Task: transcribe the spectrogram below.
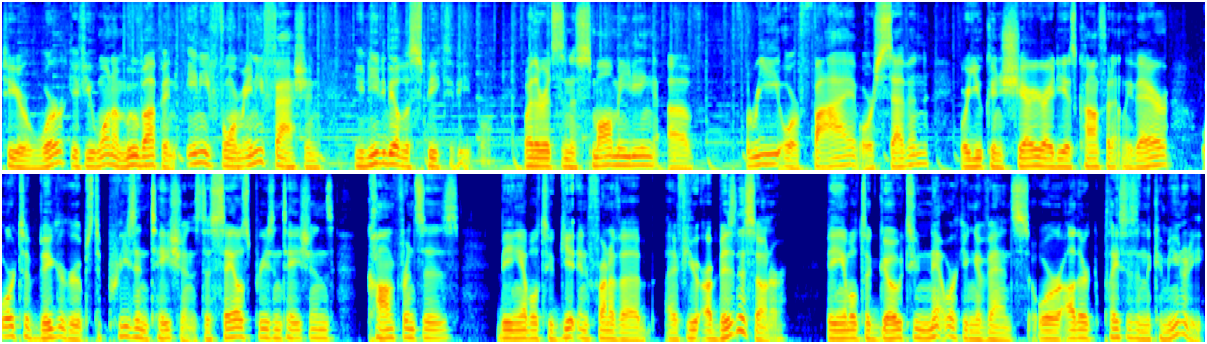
to your work. If you want to move up in any form, any fashion, you need to be able to speak to people. Whether it's in a small meeting of three or five or seven, where you can share your ideas confidently there, or to bigger groups, to presentations, to sales presentations, conferences, being able to get in front of a, if you're a business owner, being able to go to networking events or other places in the community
